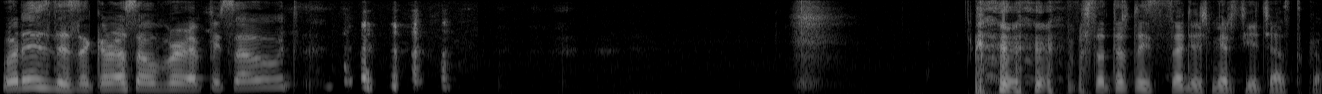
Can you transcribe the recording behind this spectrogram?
What is this, a crossover episode? w ostatecznej scenie śmierci je ciastko.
